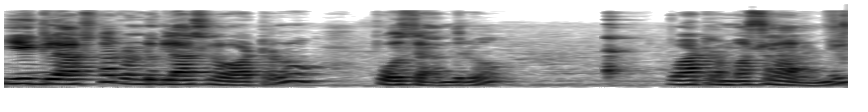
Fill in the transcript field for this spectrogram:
ఈ గ్లాస్తో రెండు గ్లాసుల వాటర్ పోసా అందులో. వాటర్ మసలాలండి.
